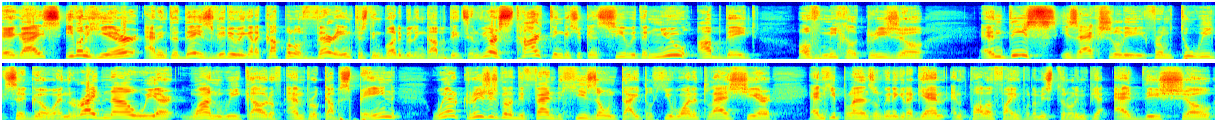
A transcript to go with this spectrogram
Hey guys, Ivan here, and in today's video we got a couple of very interesting bodybuilding updates, and we are starting, as you can see, with a new update of Michal Krizo, and this is actually from two weeks ago, and right now we are one week out of Empro Cup Spain, where Krizo is gonna defend his own title. He won it last year, and he plans on winning it again and qualifying for the Mr. Olympia at this show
